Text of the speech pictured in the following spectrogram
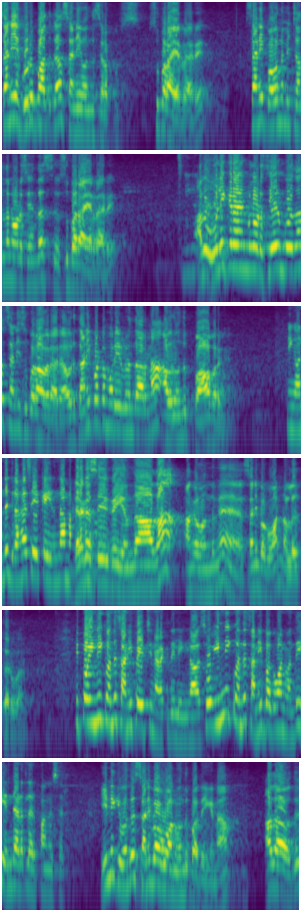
சனியை குரு பார்த்துட்டா சனி வந்து சிறப்பு சூப்பர் ஆயிடுறாரு சனி பௌர்ணமி சந்திரனோட சேர்ந்தா சு- சூப்பர் ஆயிடுறாரு அது ஒளி கிரகங்களோட சேரும்போது தான் சனி சூப்பர் ஆகுறாரு. அவர் தனிப்பட்ட முறையில் இருந்தாருன்னா அவர் வந்து பாவருங்க. நீங்க வந்து கிரக சேர்க்கை இருந்தா கிரக சேர்க்கை இருந்தாதான் அங்க வந்துங்க சனி பகவான் நல்லது தருவார். இப்போ இன்னைக்கு வந்து சனி பயிற்சி நடக்குது இல்லைங்களா? சோ இன்னைக்கு வந்து சனி பகவான் வந்து எந்த இடத்துல இருப்பாங்க சார் இன்னைக்கு வந்து சனி பகவான் வந்து பார்த்தீங்கன்னா அதாவது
